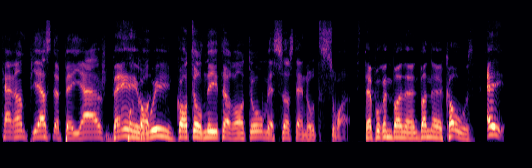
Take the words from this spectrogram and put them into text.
40 pièces de payage Ben pour oui, contourner Toronto, mais ça, c'est une autre histoire. c'était pour une bonne, une bonne cause. Hey,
